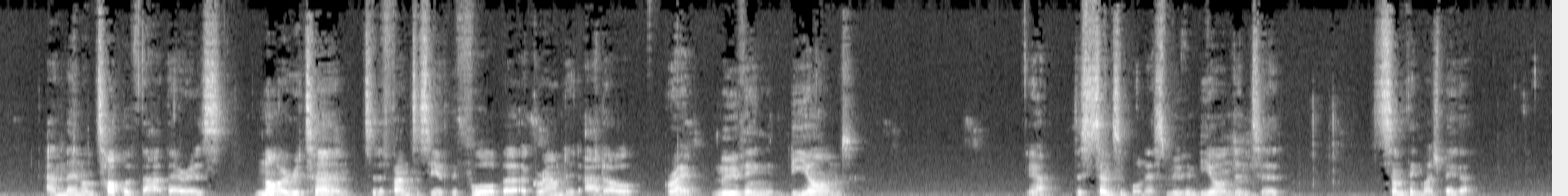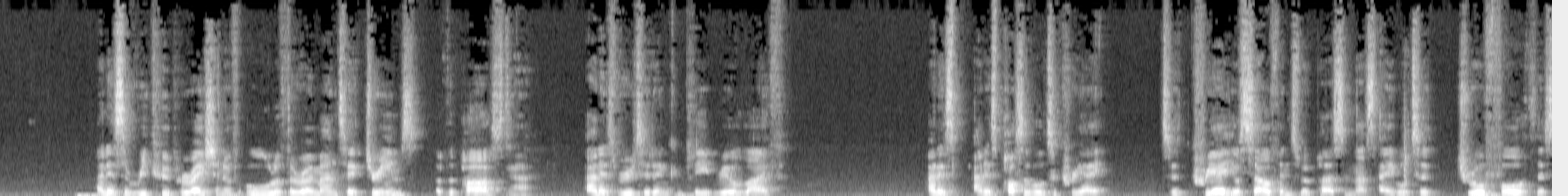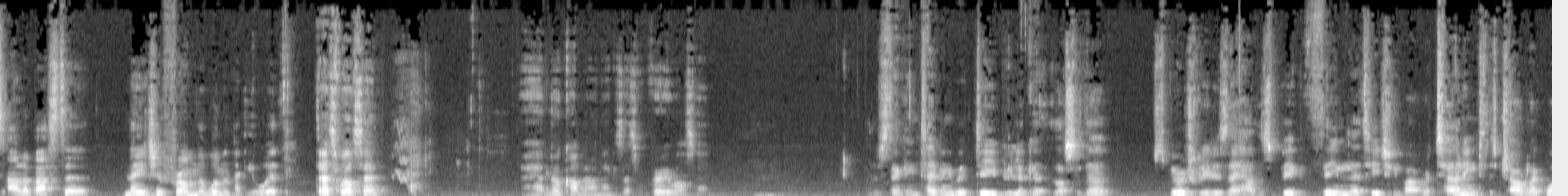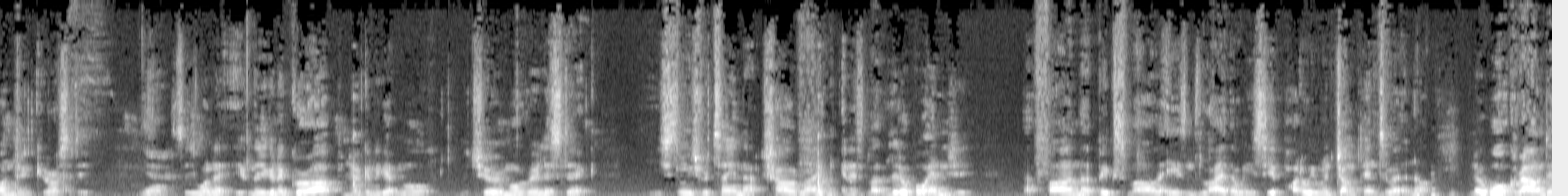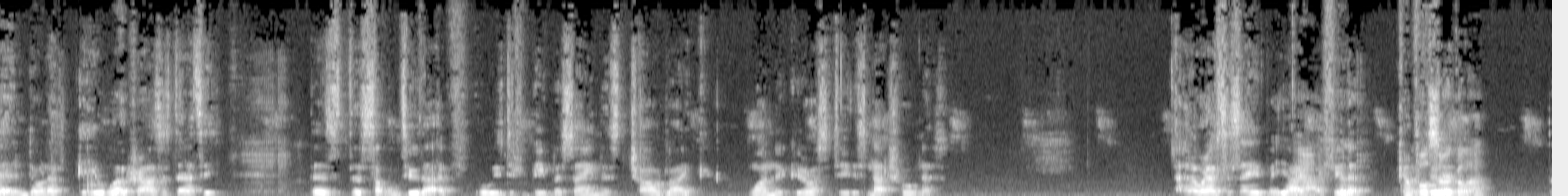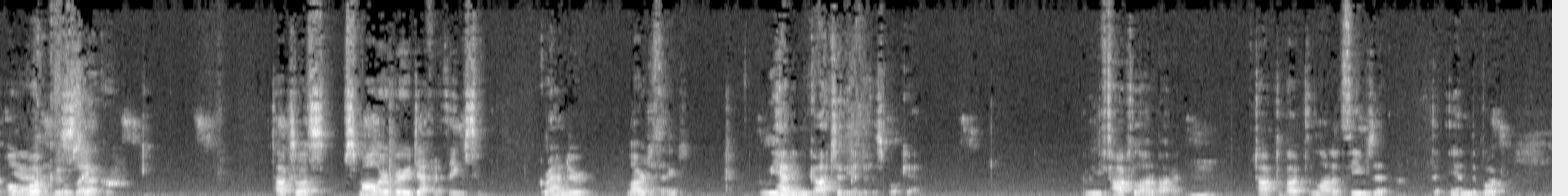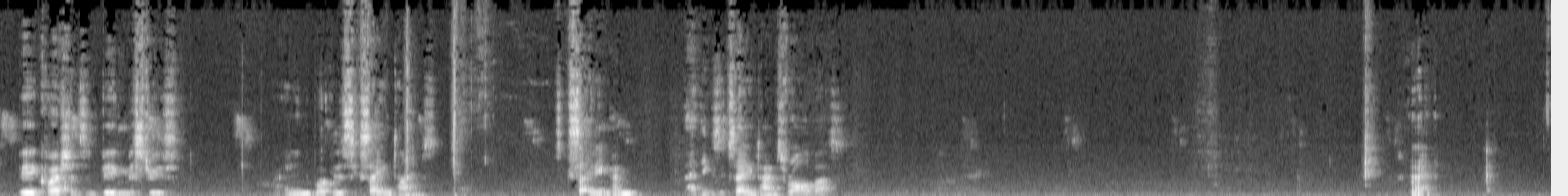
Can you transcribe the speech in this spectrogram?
And then on top of that, there is not a return to the fantasy of before, but a grounded adult Right. moving beyond. Yeah. the sensibleness moving beyond into something much bigger. And it's a recuperation of all of the romantic dreams of the past, Yeah. and it's rooted in complete real life. And it's and it's possible to create, to create yourself into a person that's able to draw forth this alabaster nature from the woman that you're with. That's well said. I have no comment on that because that's very well said. I'm just thinking, taking a bit deep, you look at lots of the spiritual leaders, they have this big theme they're teaching about returning to this childlike wonder and curiosity. Yeah. So you want to, even though you're going to grow up and you're going to get more mature and more realistic, you still need to retain that childlike, and it's like little boy energy. That fun, that big smile, that ease and delight, that when you see a puddle, you want to jump into it and not, you know, walk around it and don't want to get your work trousers dirty. There's, there's something to that of all these different people are saying this childlike wonder, curiosity, this naturalness. I don't know what else to say, but yeah, Yeah. I, I feel it. Come full feel it. circle, huh? The whole Yeah. book is like circle. talks about smaller, very definite things to grander, larger things. We haven't even got to the end of this book yet. I mean, you've talked a lot about it. Mm. Talked about a lot of the themes that, that end the book. Big questions and big mysteries ending the book. It's exciting times. It's exciting. I'm, I think it's exciting times for all of us.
